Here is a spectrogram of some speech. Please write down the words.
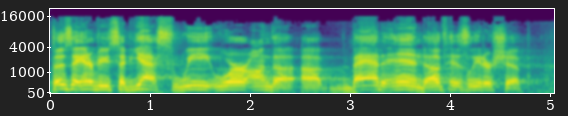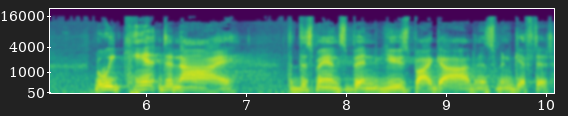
Those they interviewed said, Yes, we were on the uh, bad end of his leadership. But we can't deny that this man's been used by God and has been gifted.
